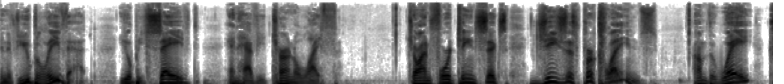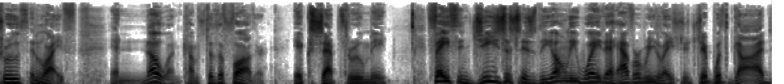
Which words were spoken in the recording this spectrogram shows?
And if you believe that, you'll be saved and have eternal life. John 14, 6, Jesus proclaims, I'm the way, truth, and life, and no one comes to the Father except through me. Faith in Jesus is the only way to have a relationship with God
